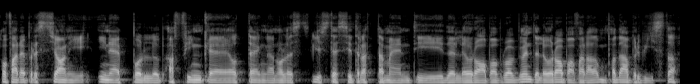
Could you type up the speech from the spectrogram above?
o fare pressioni in Apple affinché ottengano le, gli stessi trattamenti dell'Europa. Probabilmente l'Europa farà un po' da apripista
